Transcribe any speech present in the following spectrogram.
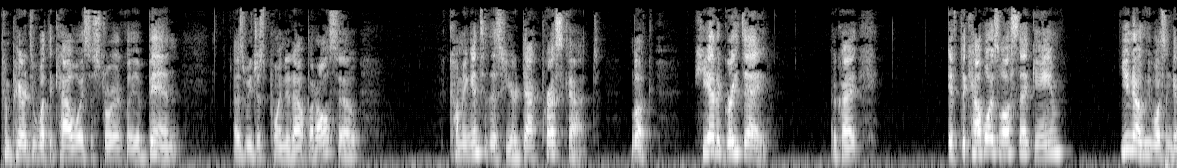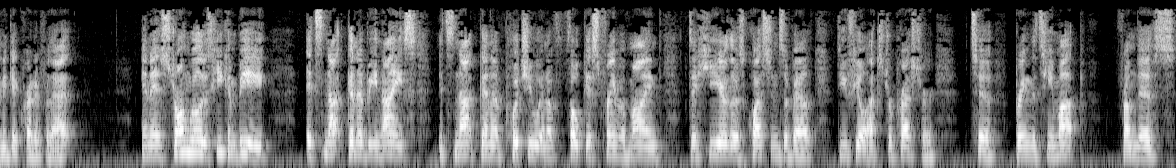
compared to what the Cowboys historically have been, as we just pointed out, but also coming into this year, Dak Prescott. Look, he had a great day. Okay? If the Cowboys lost that game, you know he wasn't going to get credit for that. And as strong willed as he can be, it's not going to be nice. It's not going to put you in a focused frame of mind to hear those questions about do you feel extra pressure to bring the team up from this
